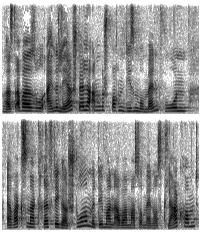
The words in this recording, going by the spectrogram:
Du hast aber so eine Leerstelle angesprochen, diesen Moment, wo ein erwachsener, kräftiger Sturm, mit dem man aber más klarkommt,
